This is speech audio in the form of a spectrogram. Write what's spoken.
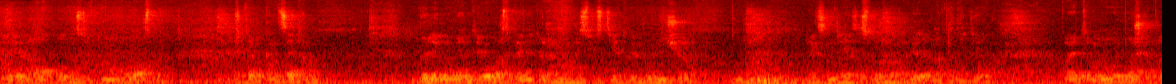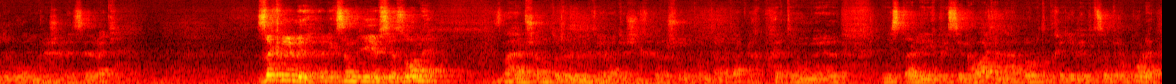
переиграла полностью команду Ворска. Хотя в конце там были моменты и Ворска, они тоже могли свести эту игру ничью. Но Александрия заслужила победу, она победила. Поэтому мы немножко по-другому решили сыграть. Закрыли Александрии все зоны. Знаем, что она тоже любит играть очень хорошо на контратаках, поэтому мы не стали их прессинговать, а наоборот отходили до центра поля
